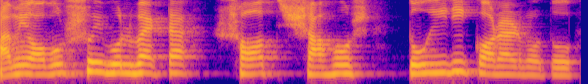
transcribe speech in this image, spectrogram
আমি অবশ্যই বলব একটা সৎ সাহস তৈরি করার মতো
